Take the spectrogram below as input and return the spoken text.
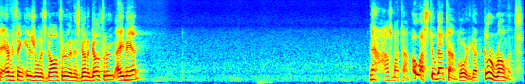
to everything Israel has gone through and is going to go through. Amen? Now, how's my time? Oh, I still got time. Glory to God. Go to Romans.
